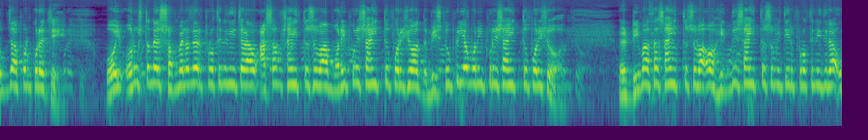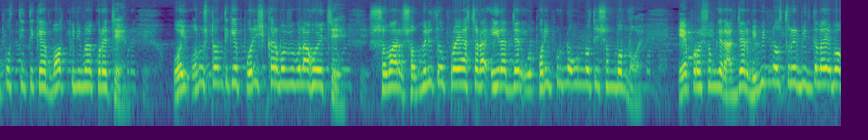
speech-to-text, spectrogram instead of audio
উদযাপন করেছে। ওই অনুষ্ঠানে সম্মেলনের প্রতিনিধি ছাড়াও আসাম সাহিত্য সভা, মণিপুরী সাহিত্য পরিষদ, বিষ্ণুপ্রিয়া মণিপুরী সাহিত্য পরিষদ। ডিমাসা সাহিত্য সভা ও হিন্দি সাহিত্য সমিতির প্রতিনিধিরা উপস্থিত থেকে মত বিনিময় করেছেন। ওই অনুষ্ঠান থেকে পরিষ্কারভাবে বলা হয়েছে সবার সম্মিলিত প্রয়াস ছাড়া এই রাজ্যের পরিপূর্ণ উন্নতি সম্ভব নয়। এ প্রসঙ্গে রাজ্যের বিভিন্ন স্তরের বিদ্যালয় এবং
